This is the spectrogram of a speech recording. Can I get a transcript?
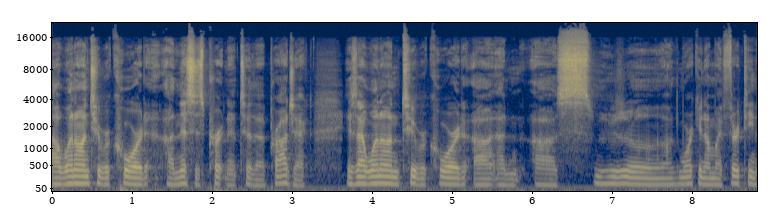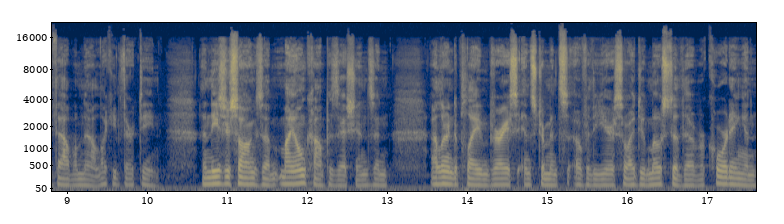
uh, went on to record. And this is pertinent to the project is I went on to record uh, and uh, I'm working on my 13th album now, Lucky 13. And these are songs of my own compositions. And I learned to play various instruments over the years. So I do most of the recording and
